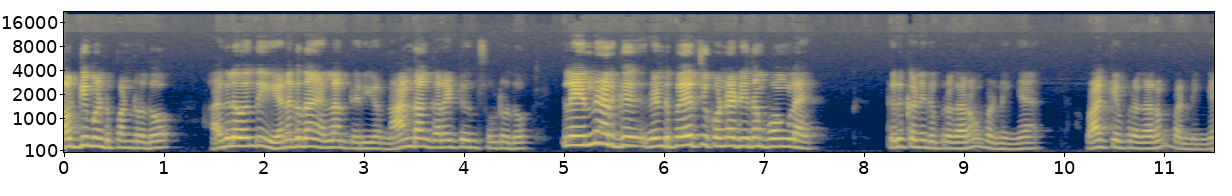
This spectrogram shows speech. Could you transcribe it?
ஆர்கியூமெண்ட் பண்ணுறதோ அதில் வந்து எனக்கு தான் எல்லாம் தெரியும் நான் தான் கரெக்டுன்னு சொல்கிறதோ இதில் என்ன இருக்குது ரெண்டு பயிற்சி கொண்டாடி தான் போங்களேன். திருக்கணித பிரகாரம் பண்ணீங்க வாக்கிய பிரகாரம் பண்ணீங்க.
